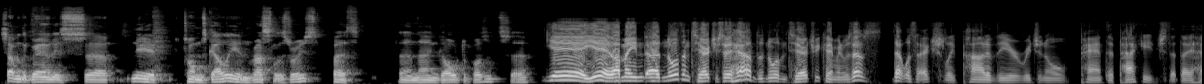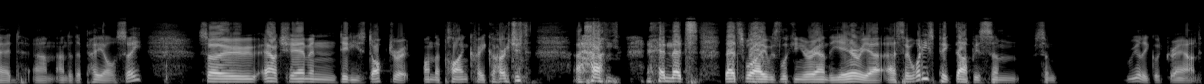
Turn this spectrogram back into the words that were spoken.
some of the ground is uh, near Tom's Gully and Rustler's Roost, both uh, known gold deposits. So. Yeah, yeah. I mean, uh, Northern Territory. So how the Northern Territory came in was that was, that was actually part of the original Panther package that they had um, under the PLC. So our chairman did his doctorate on the Pine Creek Orogen, um, and that's that's why he was looking around the area. Uh, so what he's picked up is some some really good ground,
